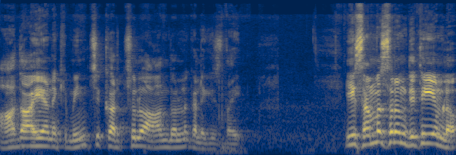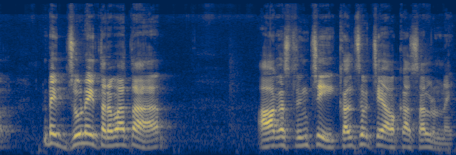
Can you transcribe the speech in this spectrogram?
ఆదాయానికి మించి ఖర్చులు ఆందోళన కలిగిస్తాయి. ఈ సంవత్సరం ద్వితీయంలో అంటే జూలై తర్వాత ఆగస్టు నుంచి కలిసి వచ్చే అవకాశాలు ఉన్నాయి.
